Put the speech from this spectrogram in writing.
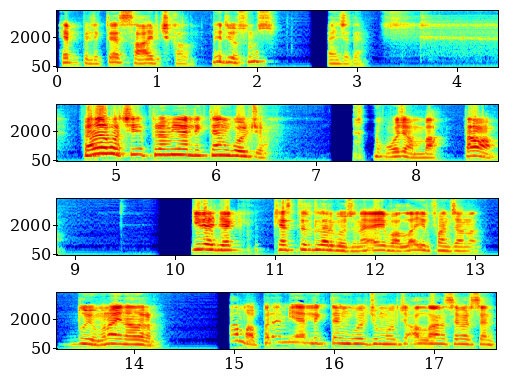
hep birlikte sahip çıkalım. Ne diyorsunuz? Bence de. Fenerbahçe Premier Lig'den golcü. Hocam bak tamam Gidecek kestirdiler gözüne eyvallah İrfan Can'ı duyumuna inanırım. Ama Premier Lig'den golcü molcu Allah'ını seversen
